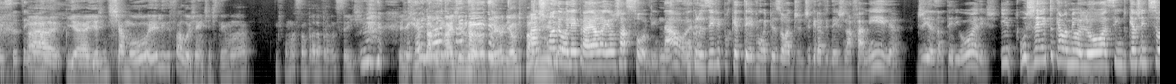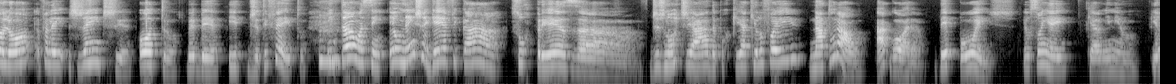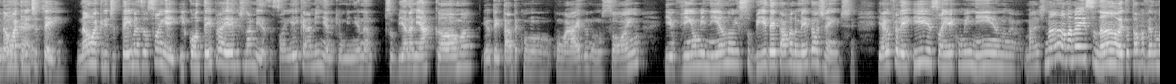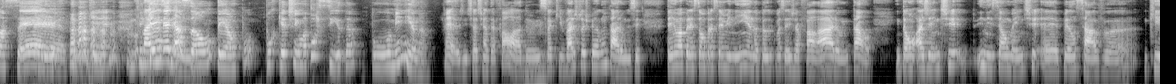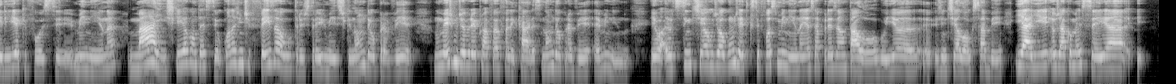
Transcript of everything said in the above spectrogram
Isso, tem Ah, e aí a gente chamou eles e falou, gente, a gente tem uma informação pra dar pra vocês. Que a gente não Reunião tava de imaginando. Reunião de família. Mas quando eu olhei pra ela, eu já soube. Na hora. Inclusive porque teve um episódio de gravidez na família dias anteriores e o jeito que ela me olhou, assim, do que a gente se olhou, eu falei, gente, outro bebê e dito e feito. Então, assim, eu nem cheguei a ficar surpresa, desnorteada, porque aquilo foi natural. Agora, depois, eu sonhei que era menino e É não verdade. acreditei. Não acreditei, mas eu sonhei. E contei para eles na mesa. Sonhei que era menino, que um menino subia na minha cama, eu deitada com, com Aida no sonho, e vinha um menino e subia e deitava no meio da gente. E aí eu falei, ih, sonhei com um menino, mas não, mas não é isso não, é que eu tava vendo uma série. É, porque... Fiquei Mas, em assim, negação um tempo, porque tinha uma torcida por menina. É, a gente já tinha até falado isso aqui. Várias pessoas perguntaram se tem uma pressão pra ser menina, pelo que vocês já falaram e tal. Então a gente inicialmente é, pensava, queria que fosse menina, mas o que aconteceu? Quando a gente fez a ultra de três meses que não deu pra ver, no mesmo dia eu virei pro Rafael e falei, cara, se não deu pra ver, é menino. Eu, eu sentia de algum jeito que se fosse menina ia se apresentar logo, ia, a gente ia logo saber. E aí eu já comecei a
